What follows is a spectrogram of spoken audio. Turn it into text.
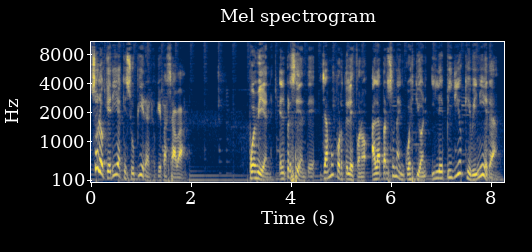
Solo quería que supieras lo que pasaba. Pues bien, el presidente llamó por teléfono a la persona en cuestión y le pidió que viniera.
